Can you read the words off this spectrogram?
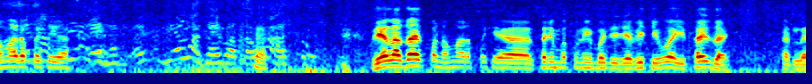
અમારે પછી વેલા જાય પણ અમારે પછી શરીમતુની બધી જે વિધિ હોય એ થઈ જાય. એટલે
